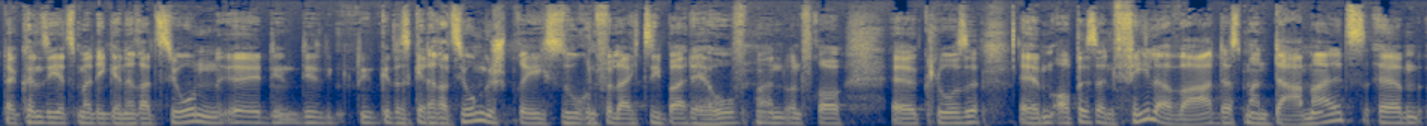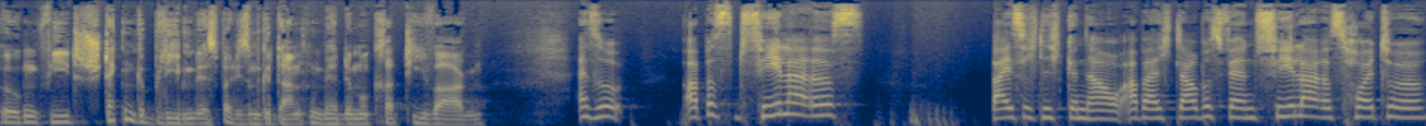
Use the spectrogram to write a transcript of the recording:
da können Sie jetzt mal die Generationen, äh, die, die, das Generationengespräch suchen, vielleicht Sie beide, Herr Hofmann und Frau äh, Klose, ähm, ob es ein Fehler war, dass man damals ähm, irgendwie stecken geblieben ist bei diesem Gedanken mehr Demokratie wagen. Also ob es ein Fehler ist, weiß ich nicht genau, aber ich glaube, es wäre ein Fehler, es heute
